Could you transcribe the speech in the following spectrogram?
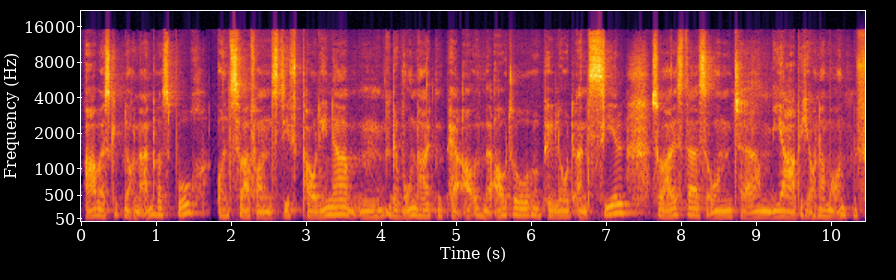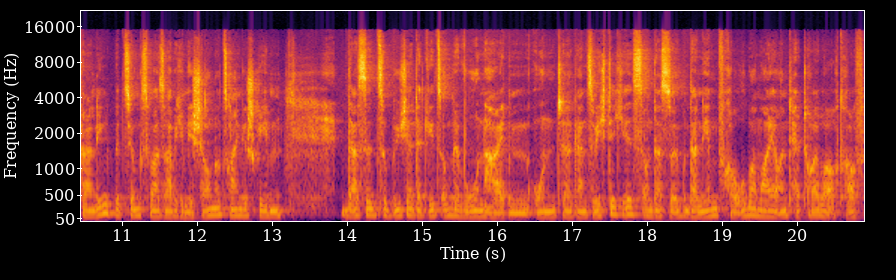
Aber es gibt noch ein anderes Buch, und zwar von Steve Paulina, hm, Gewohnheiten per Autopilot ans Ziel, so heißt das. Und ähm, ja, habe ich auch nochmal unten verlinkt, beziehungsweise habe ich in die Shownotes reingeschrieben. Das sind so Bücher, da geht es um Gewohnheiten. Und äh, ganz wichtig ist, und das unternehmen Frau Obermeier und Herr Teuber auch drauf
